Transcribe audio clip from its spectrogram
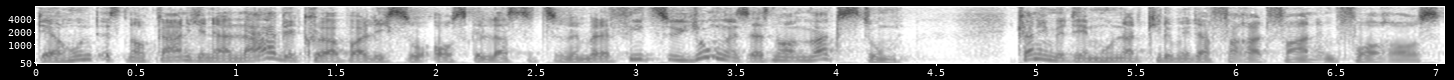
der Hund ist noch gar nicht in der Lage, körperlich so ausgelastet zu werden, weil er viel zu jung ist, er ist noch im Wachstum. Ich kann nicht mit dem 100 Kilometer Fahrrad fahren im Voraus.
